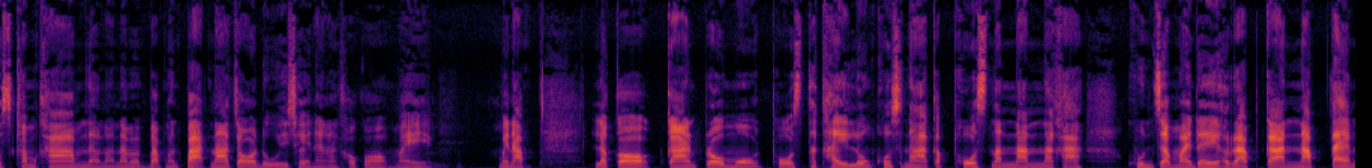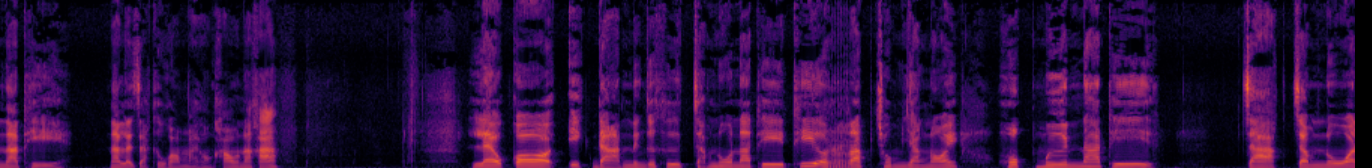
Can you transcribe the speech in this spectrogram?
สต์ข้ามๆแนวนั้นนะแบบเหมือนปาดหน้าจอดูเฉยๆนะเขาก็ไม่ไม่นับ แล้วก็การโปรโมทโพสต์ถ้าใครลงโฆษณากับโพสต์นั้นๆนะคะ คุณจะไม่ได้รับการนับแต้มนาที นั่นแหละจะคือความหมายของเขานะคะ แล้วก็อีกด่านหนึ่งก็คือจำนวนนาทีที่รับชมอย่างน้อย 60,000 นาที จากจำนวน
